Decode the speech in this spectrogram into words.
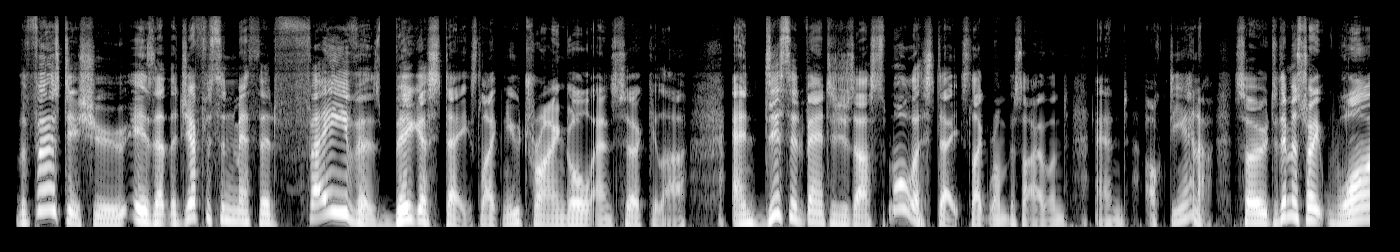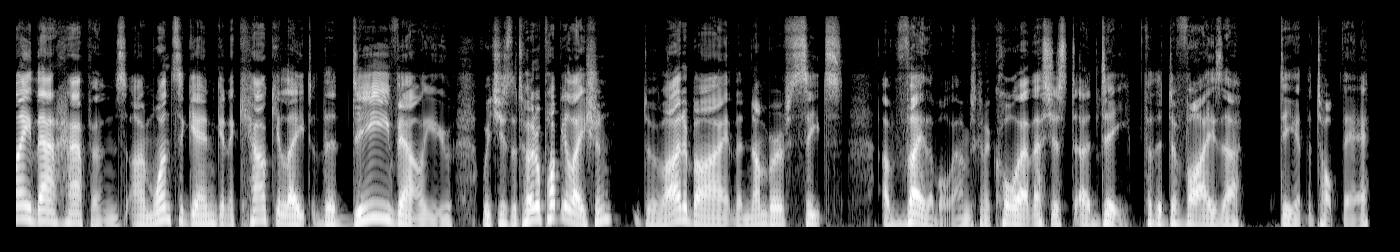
The first issue is that the Jefferson method favors bigger states like New Triangle and Circular and disadvantages our smaller states like Rhombus Island and Octiana. So, to demonstrate why that happens, I'm once again going to calculate the D value, which is the total population divided by the number of seats available. And I'm just going to call that, that's just a D for the divisor D at the top there.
